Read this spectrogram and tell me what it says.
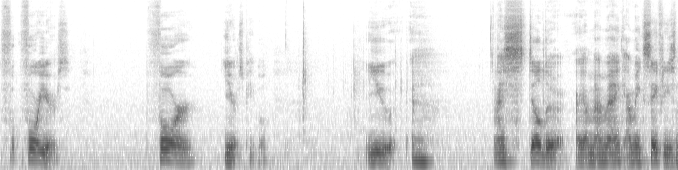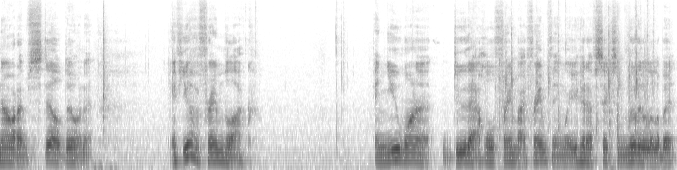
four years. Four years, people. You... Uh, I still do it. I, I, make, I make safeties now, but I'm still doing it. If you have a frame block, and you want to do that whole frame by frame thing where you hit F6 and move it a little bit,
